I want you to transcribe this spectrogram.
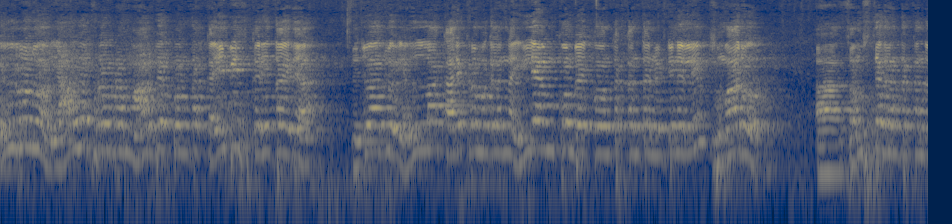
ಎಲ್ಲರೂ ಯಾವುದೇ ಪ್ರೋಗ್ರಾಮ್ ಮಾಡಬೇಕು ಅಂತ ಕೈ ಬೀಸಿ ಕರೀತಾ ಇದೆ ನಿಜವಾಗ್ಲೂ ಎಲ್ಲಾ ಕಾರ್ಯಕ್ರಮಗಳನ್ನ ಇಲ್ಲೇ ಹಮ್ಮಿಕೊಬೇಕು ಅಂತಕ್ಕಂಥ ನಿಟ್ಟಿನಲ್ಲಿ ಸುಮಾರು, ಆ ಸಂಸ್ಥೆಗಳಂತಕ್ಕಂಥ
